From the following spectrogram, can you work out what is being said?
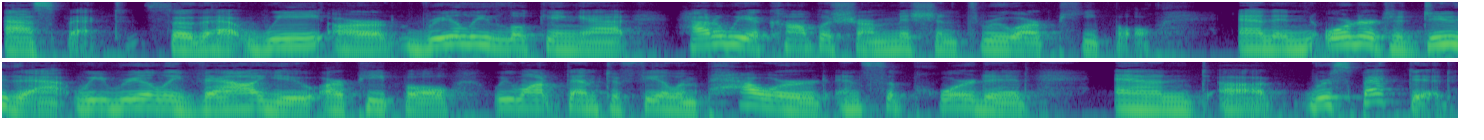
aspect so that we are really looking at how do we accomplish our mission through our people. And in order to do that, we really value our people. We want them to feel empowered and supported and uh, respected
